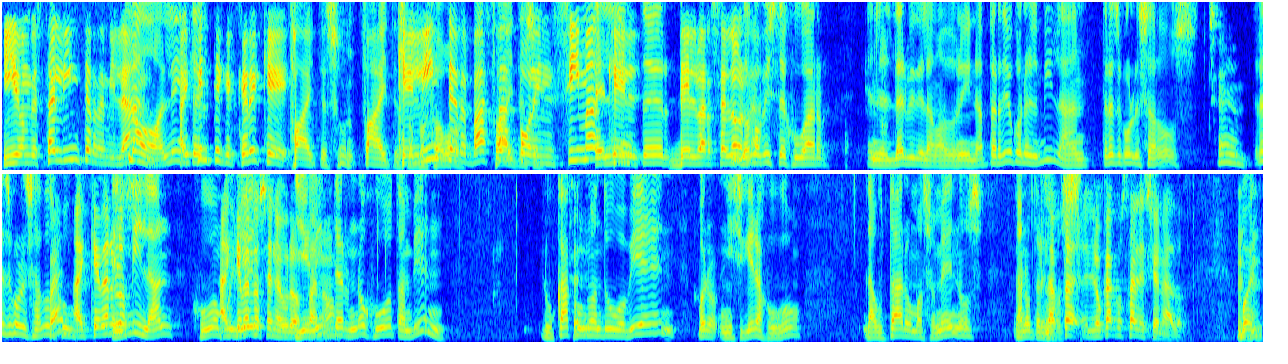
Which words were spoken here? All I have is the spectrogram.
y donde está el Inter de Milán. No, el Hay Inter- gente que cree que, Faiteson, Faiteson, que el Inter favor, va a estar por encima que el del Barcelona. ¿No lo viste jugar en el derby de la Madonina? Perdió con el Milan, tres goles a dos. Sí. Tres goles a dos. Bueno, jugó. hay que verlos- El Milan jugó hay muy que bien verlos en Europa, y el. Inter no jugó tan bien. Lukaku no anduvo bien, bueno, ni siquiera jugó. Lautaro más o menos, ganó 3-2. Lauta- Lukaku está lesionado. Bueno,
